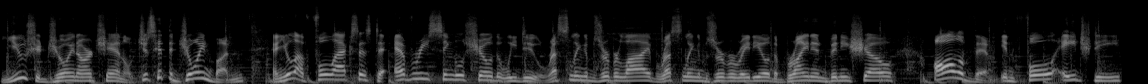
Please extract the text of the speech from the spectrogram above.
you should join our channel. Just hit the join button and you'll have full access to every single show that we do Wrestling Observer Live, Wrestling Observer Radio, The Bryan and Vinny Show, all of them in full HD,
